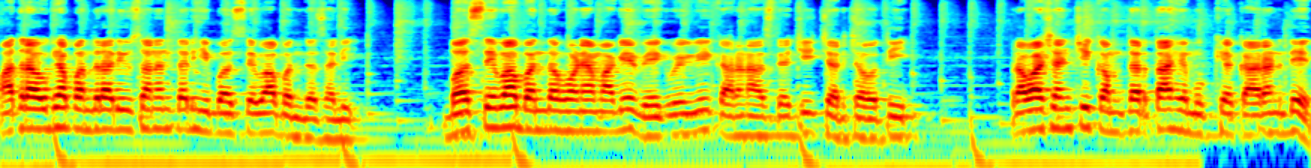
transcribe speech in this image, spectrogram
मात्र अवघ्या पंधरा दिवसानंतर ही बससेवा बंद झाली. बससेवा बंद होण्यामागे वेगवेगळी कारणं असल्याची चर्चा होती. प्रवाशांची कमतरता हे मुख्य कारण देत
